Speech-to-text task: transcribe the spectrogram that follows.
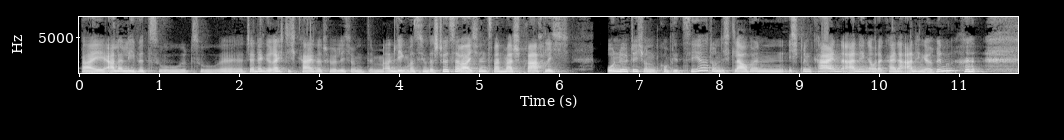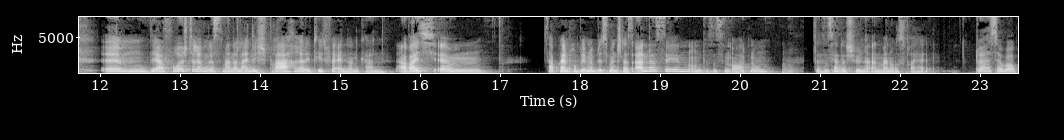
bei aller Liebe zu, zu äh, Gendergerechtigkeit natürlich und dem Anliegen, was ich unterstütze, aber ich finde es manchmal sprachlich unnötig und kompliziert. Und ich glaube, ich bin kein Anhänger oder keine Anhängerin ähm, der Vorstellung, dass man allein durch Sprache Realität verändern kann. Aber ich ähm, habe kein Problem damit, dass Menschen das anders sehen und das ist in Ordnung. Das ist ja das Schöne an Meinungsfreiheit. Du hast ja überhaupt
